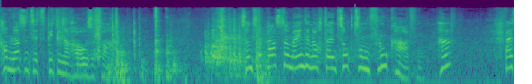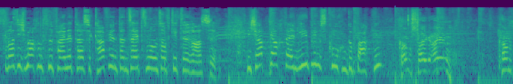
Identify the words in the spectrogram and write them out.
Komm, lass uns jetzt bitte nach Hause fahren. Sonst verpasst du am Ende noch deinen Zug zum Flughafen. Hä? Weißt du was, ich mache uns eine feine Tasse Kaffee und dann setzen wir uns auf die Terrasse. Ich hab dir auch deinen Lieblingskuchen gebacken. Komm, steig ein. Komm.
